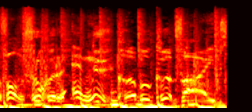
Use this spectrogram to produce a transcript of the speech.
Van vroeger en nu. Global Club Vibes.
